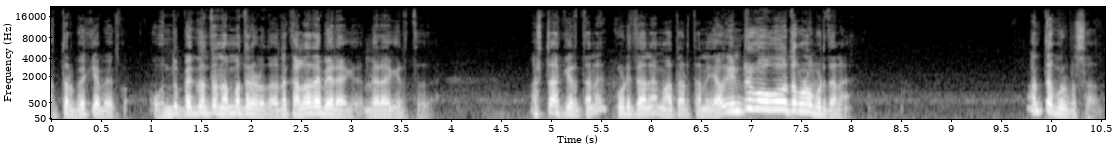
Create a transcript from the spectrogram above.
ಹತ್ತರ ಬೇಕೇ ಬೇಕು. ಒಂದು ಪೆಗ್ ಅಂತ ನಮ್ಮ ಹತ್ರ ಇಡೋದು ಅದು ಕಲರೇ ಬೇರೆ ಆಗಿದೆ ಬೇರೆ ಆಗಿರ್ತದೆ. ಅಷ್ಟು ಹಾಕಿರ್ತಾನೆ ಕುಡಿತಾನೆ ಮಾತಾಡ್ತಾನೆ ಯಾವ ಇಂಟ್ರಿಗೂ ಹೋಗೋ ತೊಗೊಂಡೋಗ್ಬಿಡ್ತಾನೆ ಅಂತ ಗುರುಪ್ರಸಾದ್.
